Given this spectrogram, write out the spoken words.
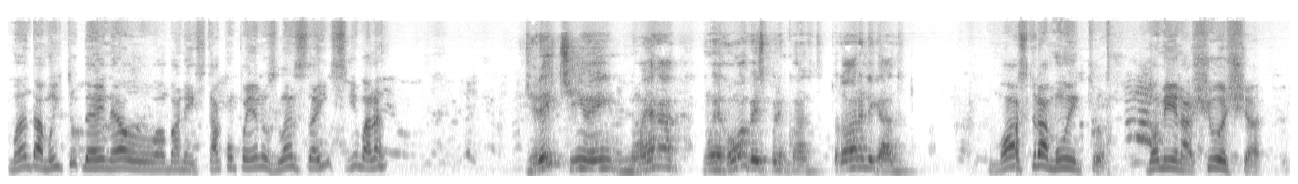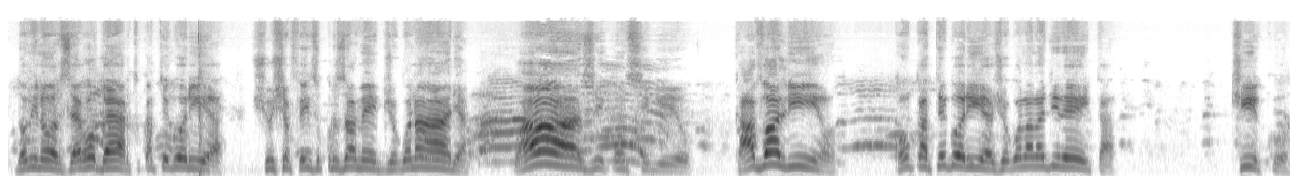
Manda muito bem, né, o Albanês? Está acompanhando os lances aí em cima, né? Direitinho, hein? Não, erra, não errou uma vez por enquanto. Toda hora ligado. Mostra muito. Domina, Xuxa. Dominou, Zé Roberto, categoria. Xuxa fez o cruzamento, jogou na área. Quase conseguiu. Cavalinho. Com categoria. Jogou lá na direita. Tico.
